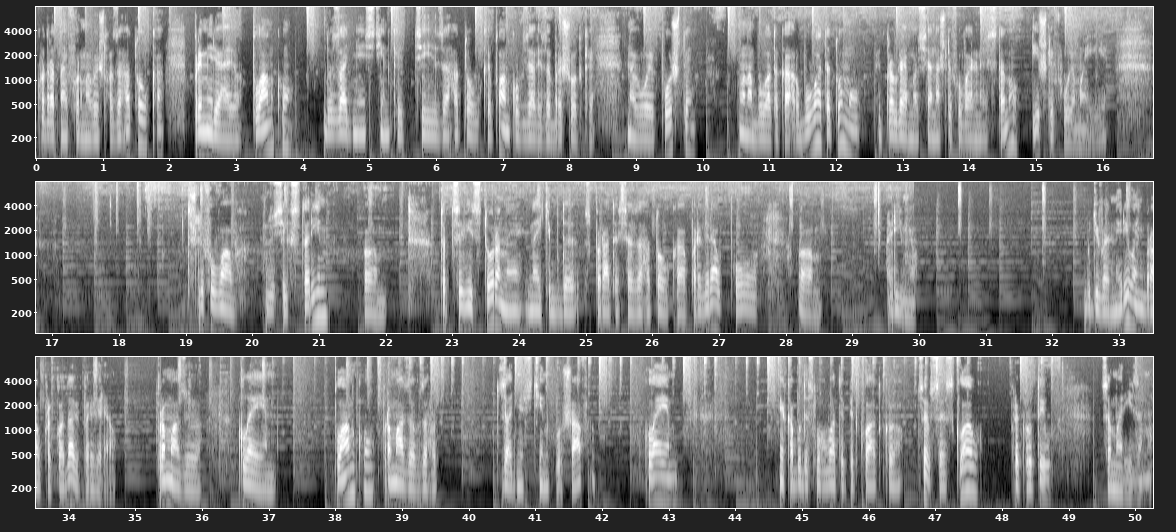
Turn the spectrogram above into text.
Квадратної форми вийшла заготовка. Приміряю планку до задньої стінки цієї заготовки. Планку взяв із обрешотки нової пошти. Вона була така грубувата, тому відправляємося на шліфувальний станок і шліфуємо її. Шліфував з усіх сторін. Торцеві сторони, на які буде спиратися заготовка, перевіряв по ем, рівню. Будівельний рівень брав, прикладав і перевіряв. Промазую клеєм планку, промазав задню стінку шафи клеєм, яка буде слугувати підкладкою. Це все склав, прикрутив саморізами.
